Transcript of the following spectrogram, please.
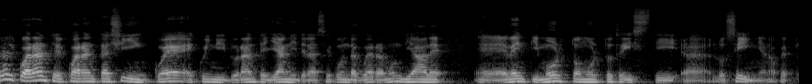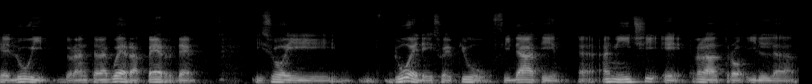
Tra il 40 e il 45, e quindi durante gli anni della seconda guerra mondiale, eh, eventi molto molto tristi eh, lo segnano, perché lui durante la guerra perde suoi, due dei suoi più fidati eh, amici e tra l'altro il,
